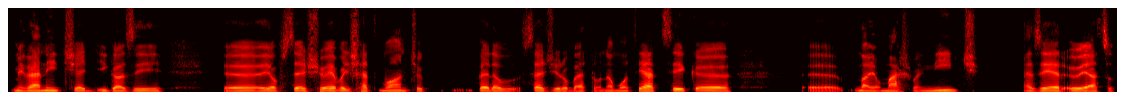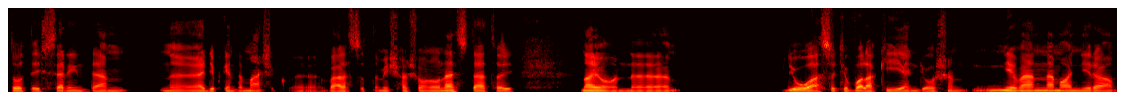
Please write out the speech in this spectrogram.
mivel nincs egy igazi jobb szélsője, vagyis hát van, csak például Sergi Roberto nem ott játszik, nagyon más meg nincs, ezért ő játszott ott, és szerintem egyébként a másik választottam is hasonló lesz, tehát hogy nagyon jó az, hogyha valaki ilyen gyorsan, nyilván nem annyira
